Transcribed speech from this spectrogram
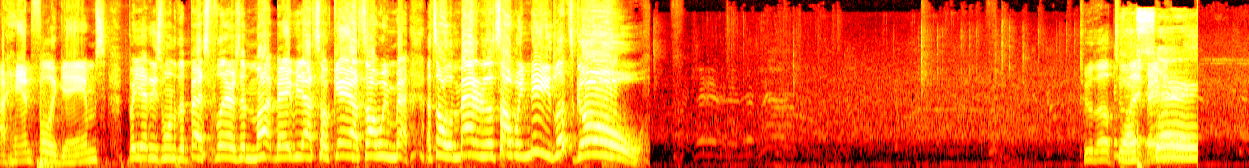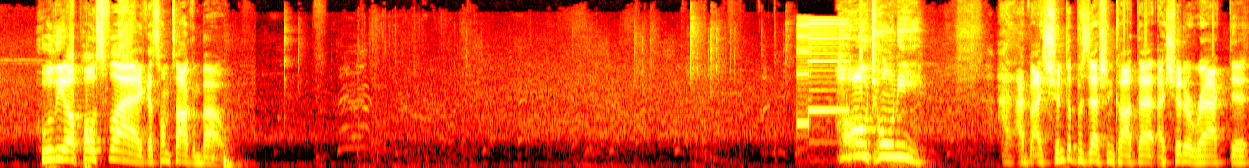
a handful of games, but yet he's one of the best players in MUT, baby. That's okay. That's all we. That's all that matters. That's all we need. Let's go. Too little, too Yes, late, baby. sir. Julio post flag. That's what I'm talking about. Oh, Tony. I, I, I shouldn't have possession caught that. I should have racked it,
